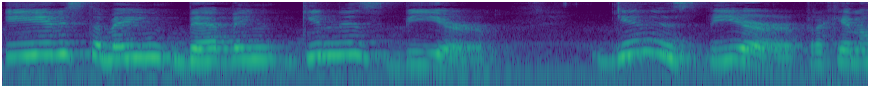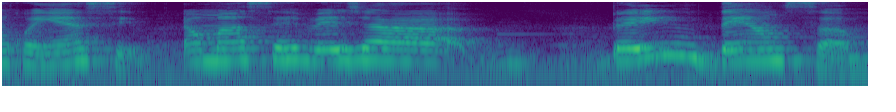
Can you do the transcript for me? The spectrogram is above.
E eles também bebem Guinness Beer. Guinness Beer, para quem não conhece, é uma cerveja bem densa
